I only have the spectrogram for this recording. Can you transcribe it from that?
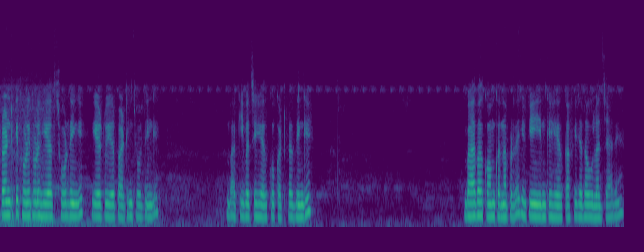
फ्रंट के थोड़े थोड़े हेयर्स छोड़ देंगे ईयर टू ईयर पार्टिंग छोड़ देंगे। बाकी बचे हेयर को कट कर देंगे। बार बार कॉम करना पड़ता है क्योंकि इनके हेयर काफ़ी ज़्यादा उलझ जा रहे हैं।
